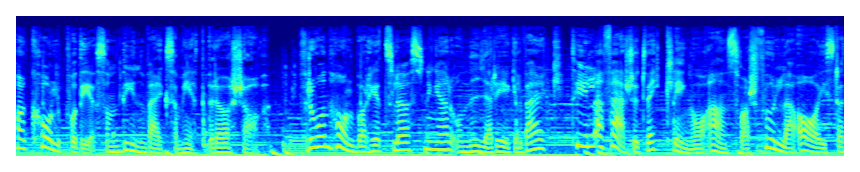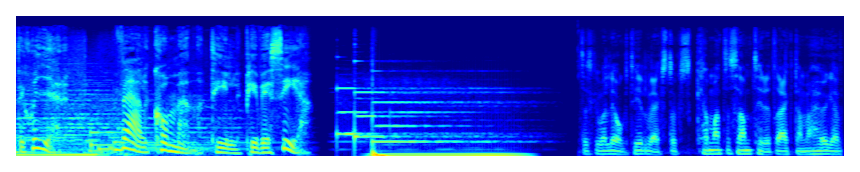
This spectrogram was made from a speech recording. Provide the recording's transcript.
har koll på det som din verksamhet berörs av. Från hållbarhetslösningar och nya regelverk till affärsutveckling och ansvarsfulla AI-strategier. Välkommen till PWC. Det ska vara låg tillväxt och kan man inte samtidigt räkna med höga,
